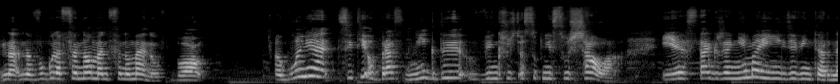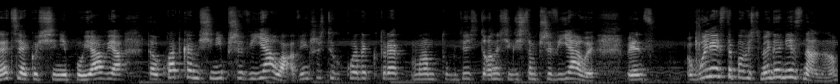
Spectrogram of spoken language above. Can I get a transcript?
y, na, na w ogóle fenomen fenomenów, bo ogólnie City of Brass nigdy większość osób nie słyszała. I jest tak, że nie ma jej nigdzie w internecie, jakoś się nie pojawia, ta okładka mi się nie przewijała, a większość tych okładek, które mam tu gdzieś, to one się gdzieś tam przewijały, więc ogólnie jest ta powieść mega nieznana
